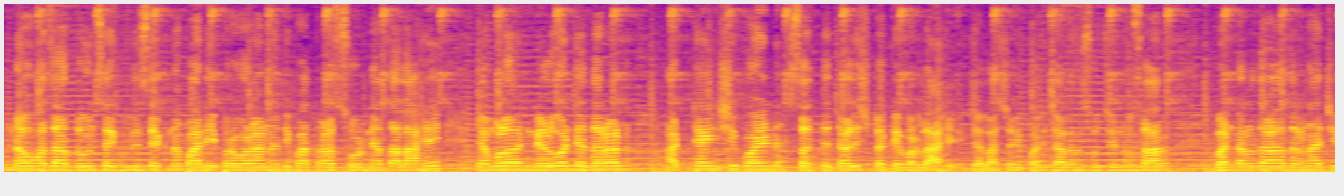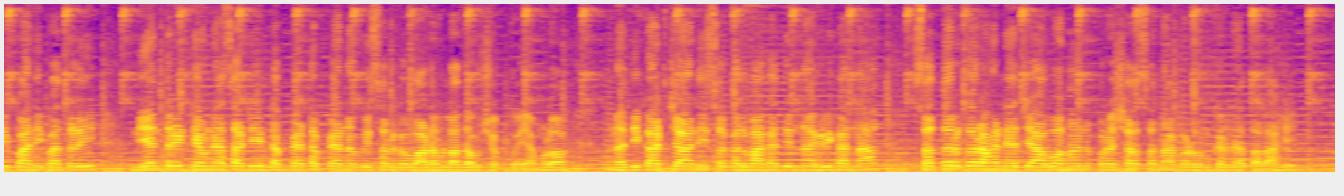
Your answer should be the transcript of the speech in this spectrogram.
नऊ हजार दोनशे एकवीस एकनं पाणी प्रवरा नदीपात्रात सोडण्यात आलं आहे. यामुळं निळवंडे धरण अठ्ठ्याऐंशी पॉईंट सत्तेचाळीस टक्के भरलं आहे. जलाशय परिचालन सूचीनुसार भंडारदरा धरणाची पाणी पातळी नियंत्रित ठेवण्यासाठी टप्प्याटप्प्यानं विसर्ग वाढवला जाऊ शकतो. यामुळं नदीकाठच्या आणि सकल भागातील नागरिकांना सतर्क राहण्याचे आवाहन प्रशासनाकडून करण्यात आलं आहे.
